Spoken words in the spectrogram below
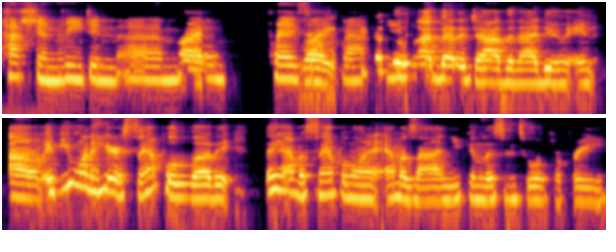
passion reading um, right. um, prayers right. like that. You does a lot better job than I do. And um, if you want to hear a sample of it, they have a sample on Amazon. You can listen to it for free.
